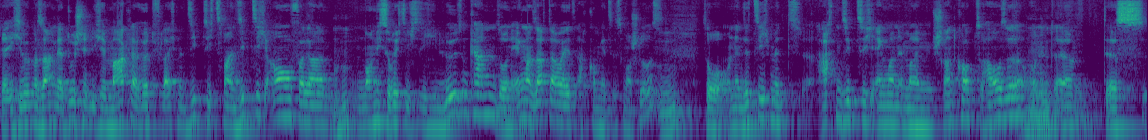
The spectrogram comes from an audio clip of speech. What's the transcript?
der, ich würde mal sagen, der durchschnittliche Makler hört vielleicht mit 70, 72 auf, weil er mhm. noch nicht so richtig sich lösen kann. So, und irgendwann sagt er aber jetzt, ach komm, jetzt ist mal Schluss. Mhm. So, und dann sitze ich mit 78 irgendwann in meinem Strandkorb zu Hause mhm. und äh, das,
